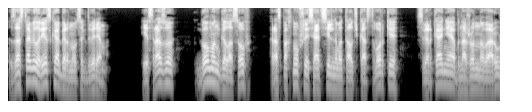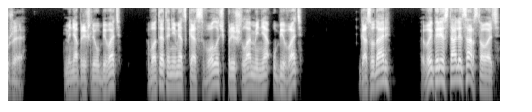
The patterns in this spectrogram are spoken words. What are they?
заставил резко обернуться к дверям. И сразу гомон голосов, распахнувшийся от сильного толчка створки, сверкание обнаженного оружия. Меня пришли убивать, вот эта немецкая сволочь пришла меня убивать? Государь, вы перестали царствовать!»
